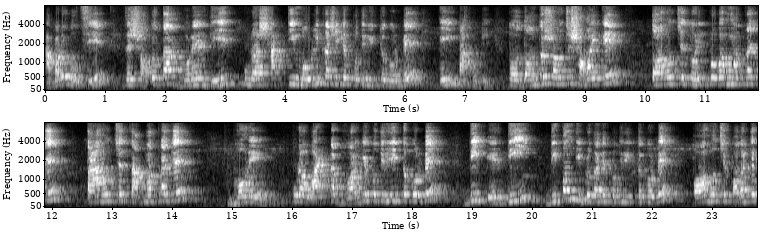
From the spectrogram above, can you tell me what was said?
আবারও বলছি যে সততা ভোরের দিক পুরা সাতটি মৌলিক রাশিকে প্রতিনিধিত্ব করবে এই বাক্যটি। তো দন্ত স হচ্ছে সময়কে ত হচ্ছে তড়িৎ প্রবাহ মাত্রাকে, তা হচ্ছে তাপমাত্রাকে, ভরে পুরো ওয়ার্ডটা ভরকে প্রতিনিধিত্ব করবে, দ্বীপ এর দ্বি দীপন তীব্রতাকে প্রতিনিধিত্ব করবে, প হচ্ছে পদার্থের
